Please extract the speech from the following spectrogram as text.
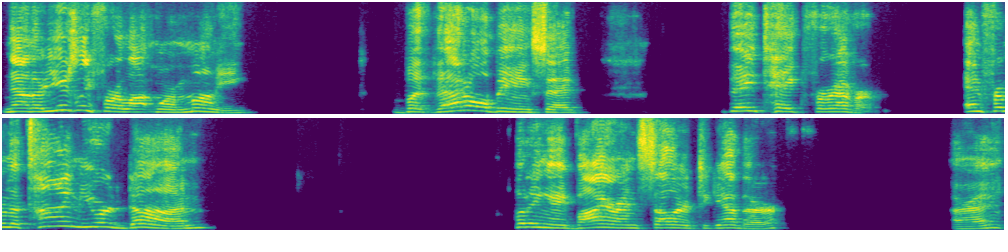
Now, they're usually for a lot more money, but that all being said, they take forever. And from the time you're done putting a buyer and seller together, all right,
